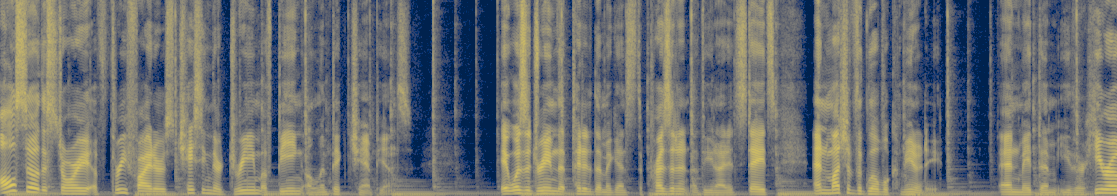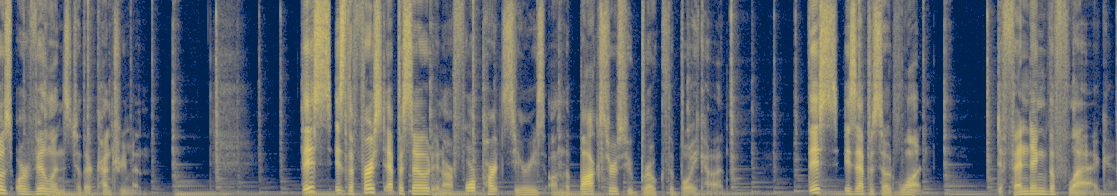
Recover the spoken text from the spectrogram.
also the story of three fighters chasing their dream of being Olympic champions. It was a dream that pitted them against the President of the United States and much of the global community, and made them either heroes or villains to their countrymen. This is the first episode in our four part series on the boxers who broke the boycott. This is episode one Defending the Flag.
